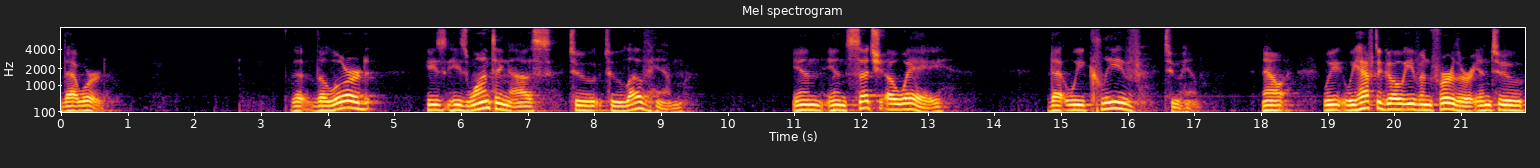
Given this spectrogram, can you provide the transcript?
That word. The, the Lord, he's, he's wanting us to, to love Him in, in such a way that we cleave to Him. Now, we, we have to go even further into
